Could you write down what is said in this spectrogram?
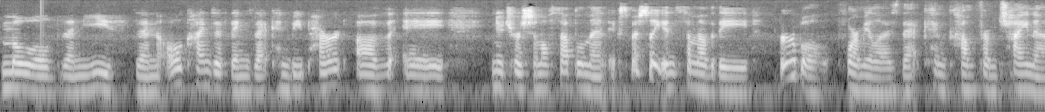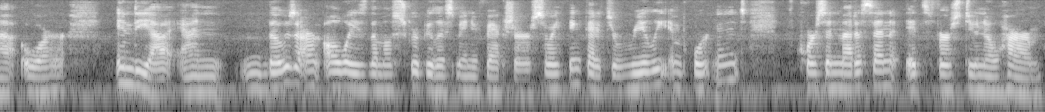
molds and yeasts and all kinds of things that can be part of a nutritional supplement, especially in some of the herbal formulas that can come from China or India, and those aren't always the most scrupulous manufacturers. So I think that it's really important. Of course, in medicine, it's first do no harm,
